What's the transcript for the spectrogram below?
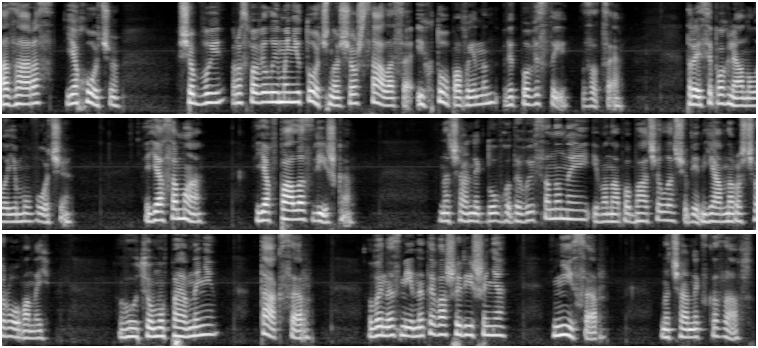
А зараз я хочу, щоб ви розповіли мені точно, що ж сталося і хто повинен відповісти за це. Тресі поглянула йому в очі. Я сама, я впала з ліжка. Начальник довго дивився на неї, і вона побачила, що він явно розчарований. Ви у цьому впевнені? Так, сер. Ви не зміните ваше рішення? Ні, сер. Начальник сказав.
